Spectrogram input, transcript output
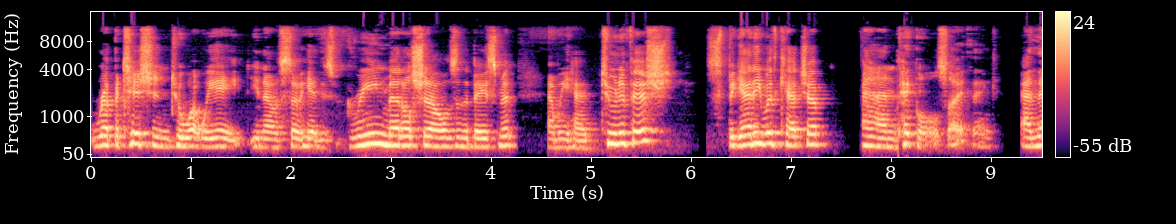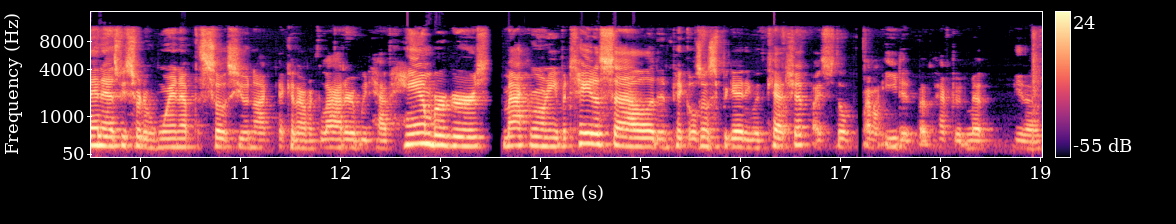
repetition to what we ate, you know. So he had these green metal shelves in the basement, and we had tuna fish, spaghetti with ketchup, and pickles, I think. And then as we sort of went up the socioeconomic ladder, we'd have hamburgers, macaroni and potato salad, and pickles and spaghetti with ketchup. I still, I don't eat it, but I have to admit, you know,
